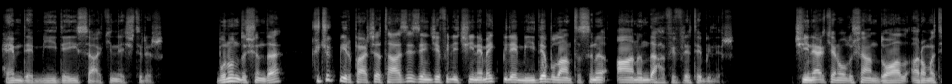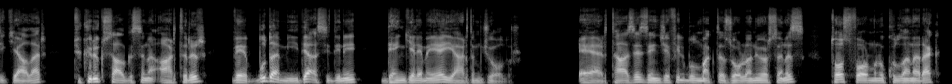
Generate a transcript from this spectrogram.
hem de mideyi sakinleştirir. Bunun dışında küçük bir parça taze zencefili çiğnemek bile mide bulantısını anında hafifletebilir. Çiğnerken oluşan doğal aromatik yağlar tükürük salgısını artırır ve bu da mide asidini dengelemeye yardımcı olur. Eğer taze zencefil bulmakta zorlanıyorsanız toz formunu kullanarak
